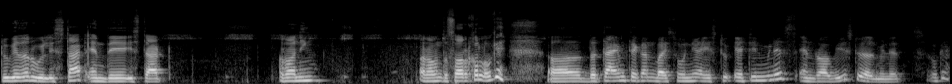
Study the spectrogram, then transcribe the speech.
together will start and they start running around the circle okay? Uh, the time taken by sonia is to 18 minutes and ravi is 12 minutes okay?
